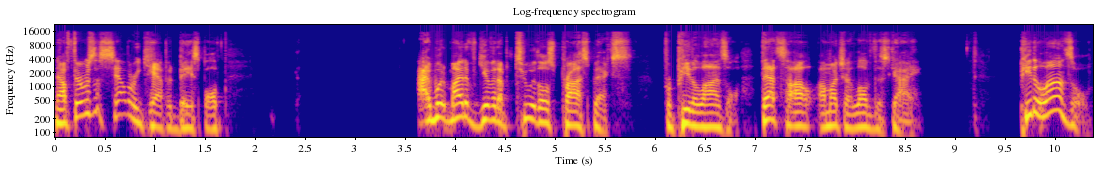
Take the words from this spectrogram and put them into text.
Now, if there was a salary cap in baseball, I would might have given up two of those prospects for Pete Alonso. That's how, how much I love this guy. Pete Alonso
